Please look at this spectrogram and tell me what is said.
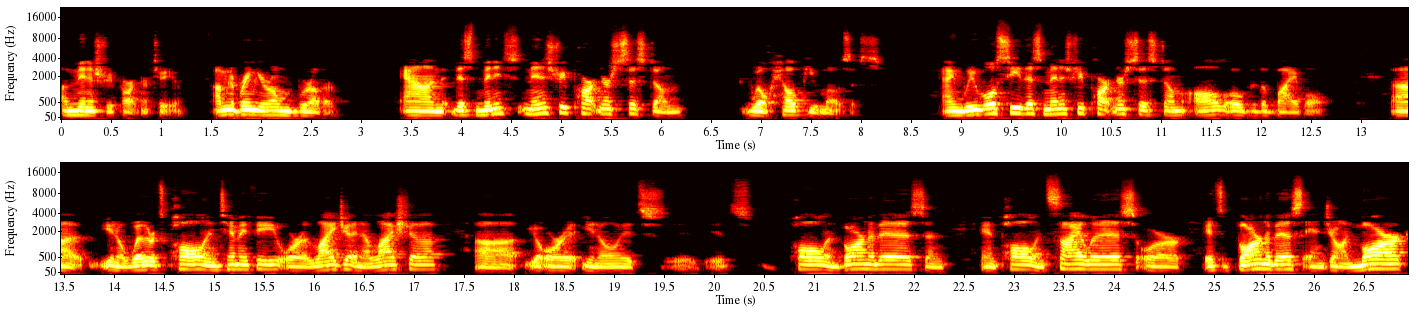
a ministry partner to you. I'm going to bring your own brother. And this ministry partner system will help you, Moses. And we will see this ministry partner system all over the Bible. Uh, you know, whether it's Paul and Timothy or Elijah and Elisha, uh, or, you know, it's, it's Paul and Barnabas and, and Paul and Silas, or it's Barnabas and John Mark.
